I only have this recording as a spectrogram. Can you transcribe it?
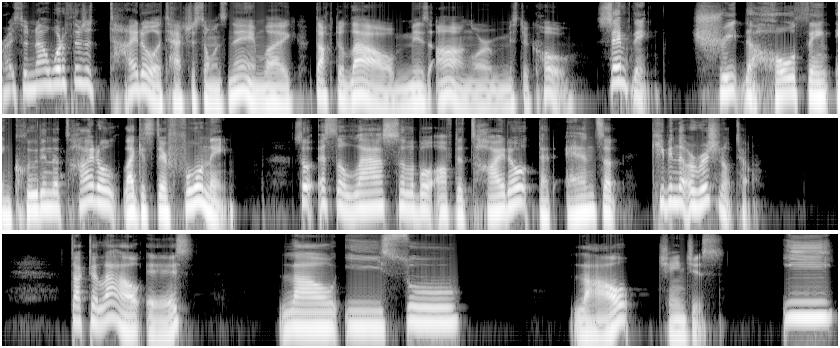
Right, so now what if there's a title attached to someone's name, like Dr. Lau, Ms. Ang, or Mr. Ko? Same thing. Treat the whole thing, including the title, like it's their full name. So it's the last syllable of the title that ends up keeping the original tone. Dr. Lao is Lao Yi Su. Lao changes. Yi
